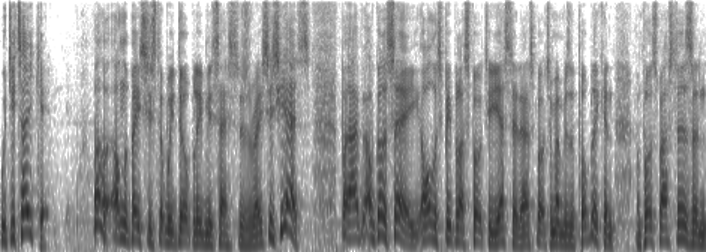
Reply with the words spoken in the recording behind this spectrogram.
would you take it? Well, on the basis that we don't believe Miss Hester is a racist, yes. But I've, I've, got to say, all these people I spoke to yesterday, I spoke to members of the public and, and postmasters and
